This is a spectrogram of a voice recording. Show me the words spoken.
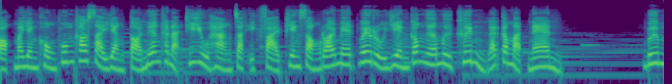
ออกมายังคงพุ่งเข้าใส่อย่างต่อเนื่องขณะที่อยู่ห่างจากอีกฝ่ายเพียง 200 เมตรเว่ยหรูเย็นก็เงื้อมือขึ้นและกำมัดแน่น บึ้ม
